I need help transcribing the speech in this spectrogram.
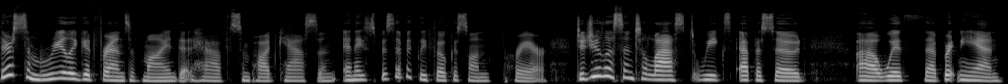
There's some really good friends of mine that have some podcasts and, and they specifically focus on prayer. Did you listen to last week's episode uh, with uh, Brittany Ann?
